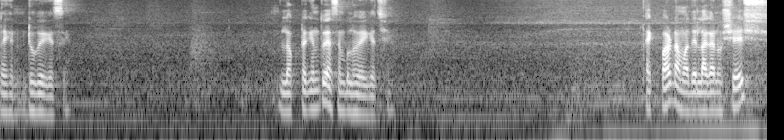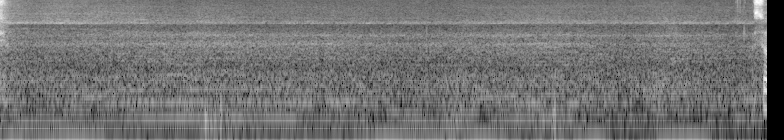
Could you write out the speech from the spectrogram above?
দেখেন, ঢুকে গেছে। লকটা কিন্তু অ্যাসেম্বল হয়ে গেছে। এক পার্ট আমাদের লাগানো শেষ। সো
